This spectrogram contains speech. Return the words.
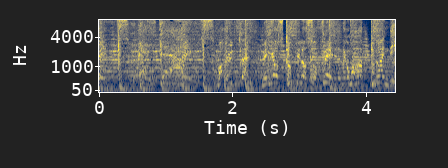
miks. ma ütlen, me ei oska filosofeerida nagu Mahatma Gandhi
